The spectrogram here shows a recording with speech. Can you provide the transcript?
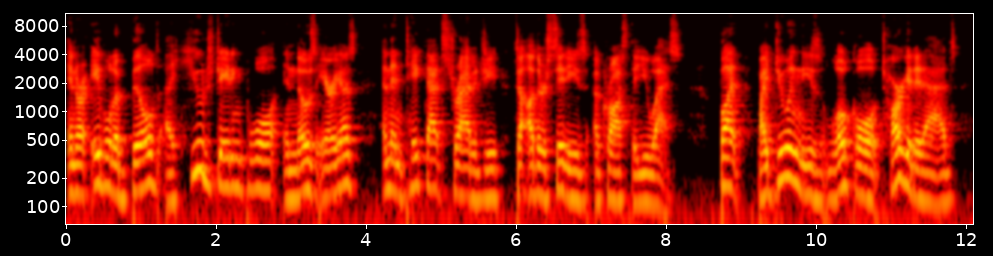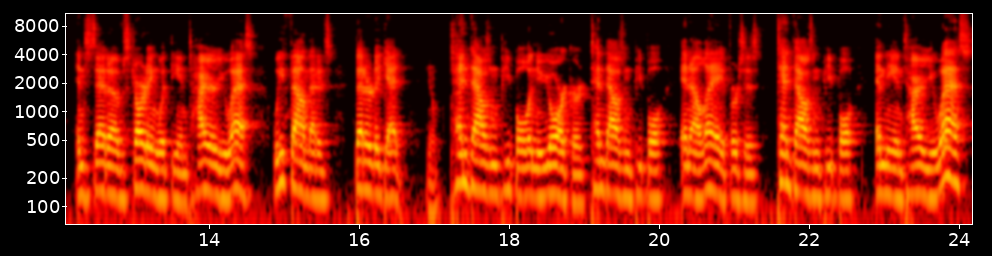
and are able to build a huge dating pool in those areas and then take that strategy to other cities across the US. But by doing these local targeted ads, instead of starting with the entire US, we found that it's better to get you know 10,000 people in New York or 10,000 people in LA versus 10,000 people in the entire US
